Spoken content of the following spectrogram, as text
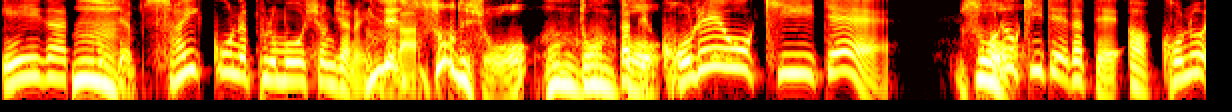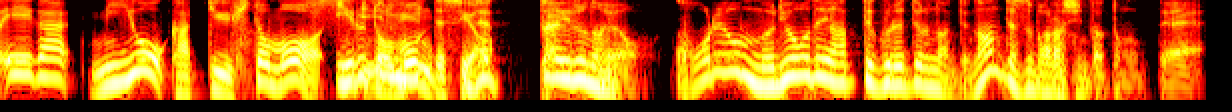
映画として最高なプロモーションじゃないですねか。そうでしょ？本当本だって当これを聞いてこれを聞いてだってあこの映画見ようかっていう人もいると思うんですよ。絶対いるのよ。これを無料でやってくれてるなんてなんて素晴らしいんだと思って。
